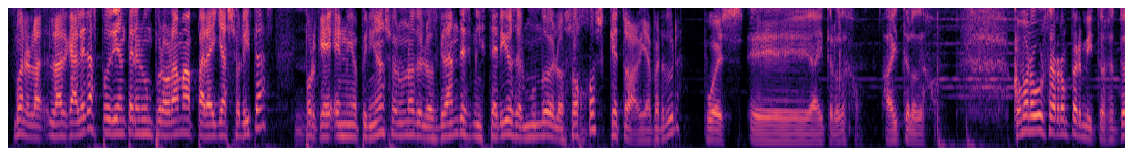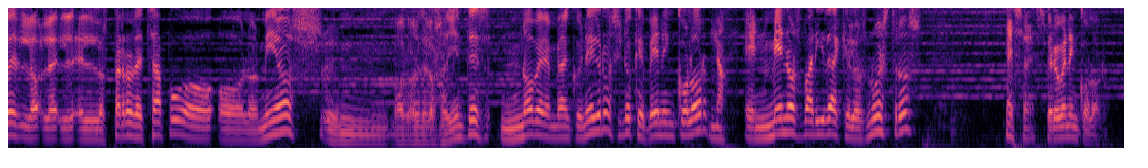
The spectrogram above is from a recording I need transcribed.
Bueno, las galeras podrían tener un programa para ellas solitas, mm. porque en mi opinión son uno de los grandes misterios del mundo de los ojos que todavía perdura. Pues eh, ahí te lo dejo, ahí te lo dejo. ¿Cómo nos gusta romper mitos? Entonces, los perros de Chapu o, los míos, mm, o los de los oyentes, no ven en blanco y negro, sino que ven en color, en menos variedad que los nuestros. Eso es. Pero ven en color.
